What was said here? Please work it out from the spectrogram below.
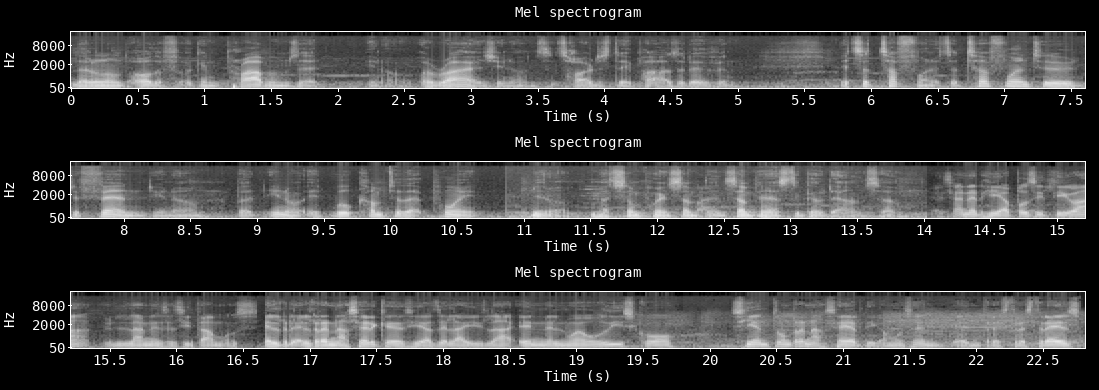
let alone all the fucking problems that, you know, arise, you know. It's, it's hard to stay positive and it's a tough one. It's a tough one to defend, you know. But you know, it will come to that point. You know, at some point, something something has to go down. So Esa energía positiva la necesitamos. El, re- el renacer que decías de la isla, en el nuevo disco siento un renacer, digamos en, en 333.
